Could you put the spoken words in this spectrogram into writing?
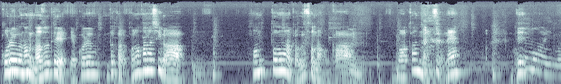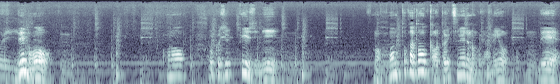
これをなんか謎でいやこれだからこの話がうん。本当なのか嘘なのかうん。わかんないんですよね。でここも曖昧でもうん。この60ページに、まあ、本当かどうかを問い詰めるのもやめようと。うん。で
